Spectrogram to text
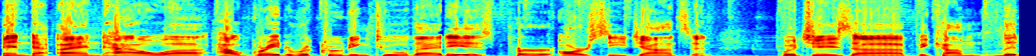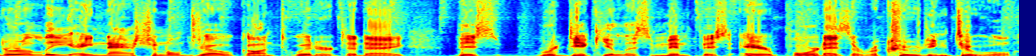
and and how uh, how great a recruiting tool that is per R.C. Johnson, which has uh, become literally a national joke on Twitter today, this ridiculous Memphis airport as a recruiting tool.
